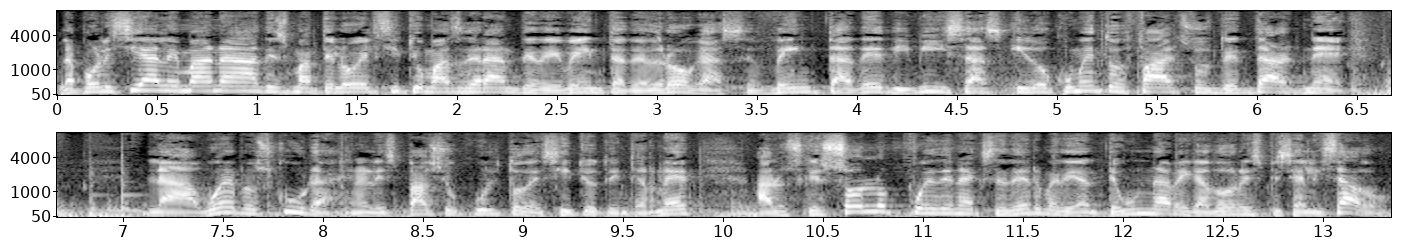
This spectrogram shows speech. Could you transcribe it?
La policía alemana desmanteló el sitio más grande de venta de drogas, venta de divisas y documentos falsos de Darknet, la web oscura en el espacio oculto de sitios de Internet a los que solo pueden acceder mediante un navegador especializado.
